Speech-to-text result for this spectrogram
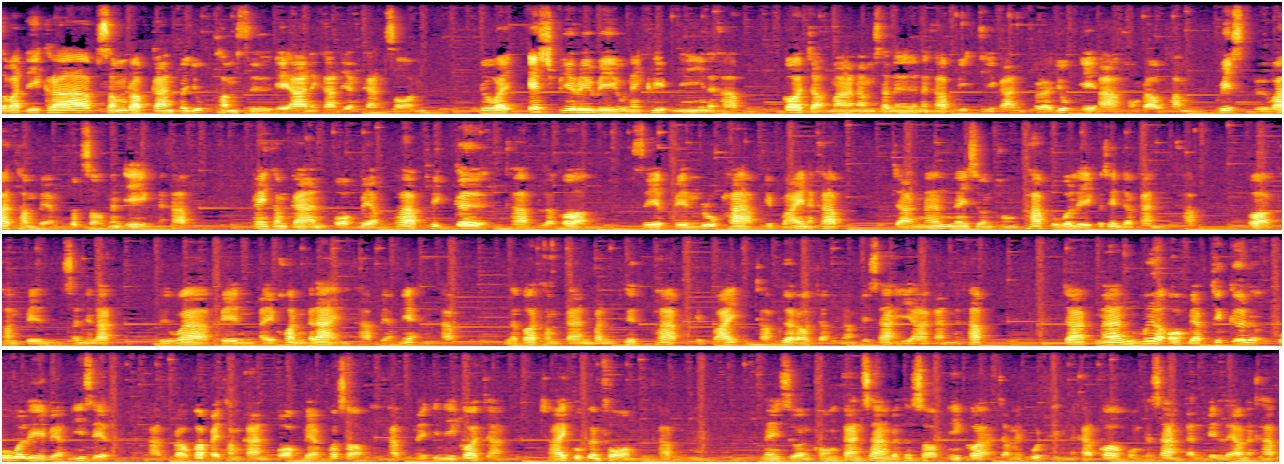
สวัสดีครับสำหรับการประยุกต์ทำสื่อ AR ในการเรียนการสอนด้วย HP Review ในคลิปนี้นะครับ ก็จะมานำเสนอนะครับ วิธีการประยุกต์ AR ของเราทำควิสหรือว่าทำแบบทดสอบนั่นเองนะครับ ให้ทำการออกแบบภาพทริกเกอร์ครับแล้วก็เซฟเป็นรูปภาพเก็บไว้นะครับ จากนั้นในส่วนของภาพ Overlay ก็เช่นเดียวกันครับ ก็ทำเป็นสัญลักษณ์ หรือว่าเป็นไอคอนก็ได้นะครับแบบนี้นะครับ แล้วก็ทำการบันทึกภาพเก็บไว้ครับเพื่อเราจะนำไปสร้าง AR กันนะครับ จากนั้นเมื่อออกแบบจิกเกอร์และโอเวอร์เลย์แบบนี้เสร็จนะครับเราก็ไปทำการออกแบบข้อสอบนะครับ ในที่นี้ก็จะใช้ Google Form นะครับในส่วนของการสร้างแบบทดสอบนี้ก็จะไม่พูดถึงนะครับ ก็คงจะสร้างกันเป็นแล้วนะครับ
